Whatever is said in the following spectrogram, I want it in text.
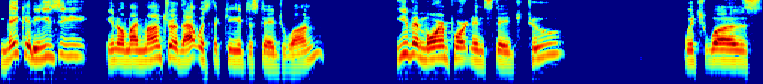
make it easy. You know, my mantra, that was the key to stage one even more important in stage two, which was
